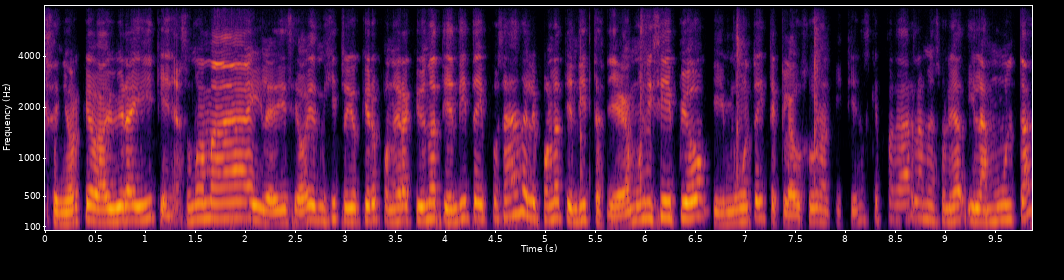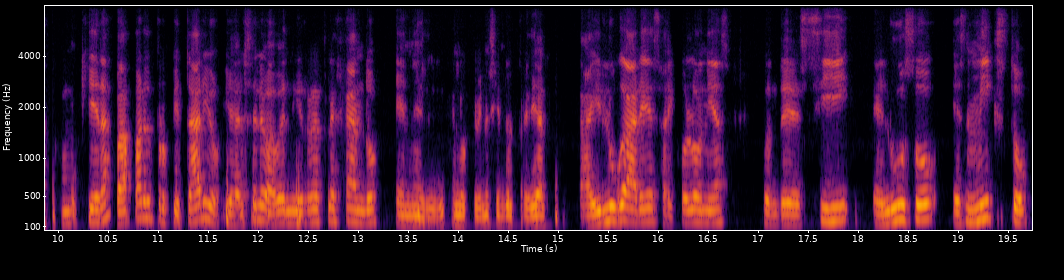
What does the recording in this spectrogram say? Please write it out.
señor que va a vivir ahí tiene a su mamá y le dice, oye, mijito, yo quiero poner aquí una tiendita y pues ándale, pon la tiendita. Llega al municipio y multa y te clausuran y tienes que pagar la mensualidad y la multa, como quiera, va para el propietario y a él se le va a venir reflejando en, el, en lo que viene siendo el predial. Hay lugares, hay colonias donde sí el uso es mixto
